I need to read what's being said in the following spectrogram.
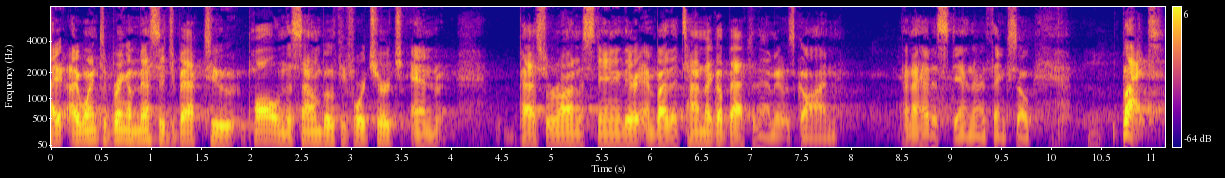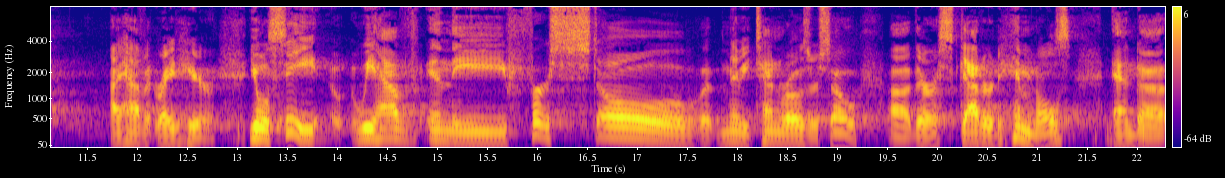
I, I went to bring a message back to Paul in the sound booth before church, and Pastor Ron was standing there, and by the time I got back to them, it was gone. And I had to stand there and think. So but I have it right here. You will see we have in the first, oh, maybe 10 rows or so, uh, there are scattered hymnals, and uh,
